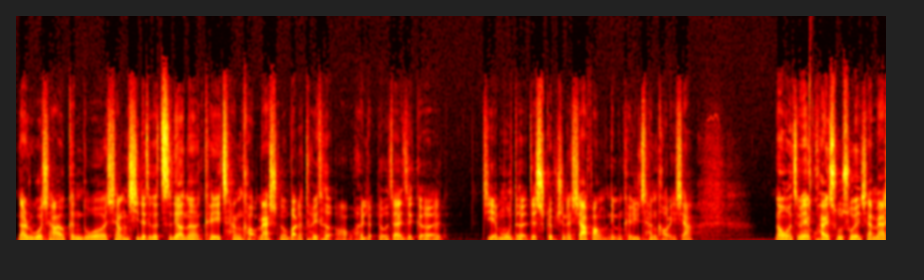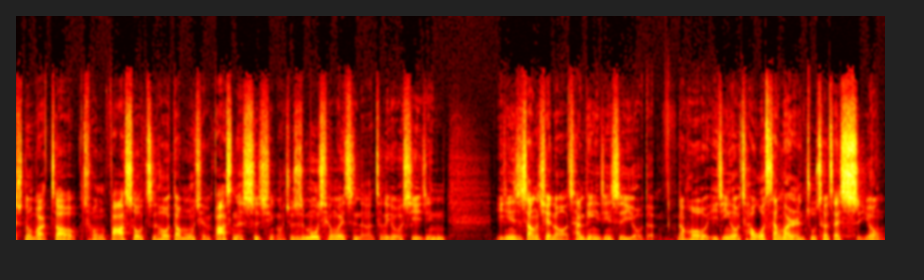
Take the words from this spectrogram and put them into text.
那如果想要更多详细的这个资料呢，可以参考 Match Nova 的推特哦，我会留留在这个节目的 description 的下方，你们可以去参考一下。那我这边也快速说一下 Match Nova 照从发售之后到目前发生的事情哦，就是目前为止呢，这个游戏已经已经是上线了哦，产品已经是有的，然后已经有超过三万人注册在使用，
